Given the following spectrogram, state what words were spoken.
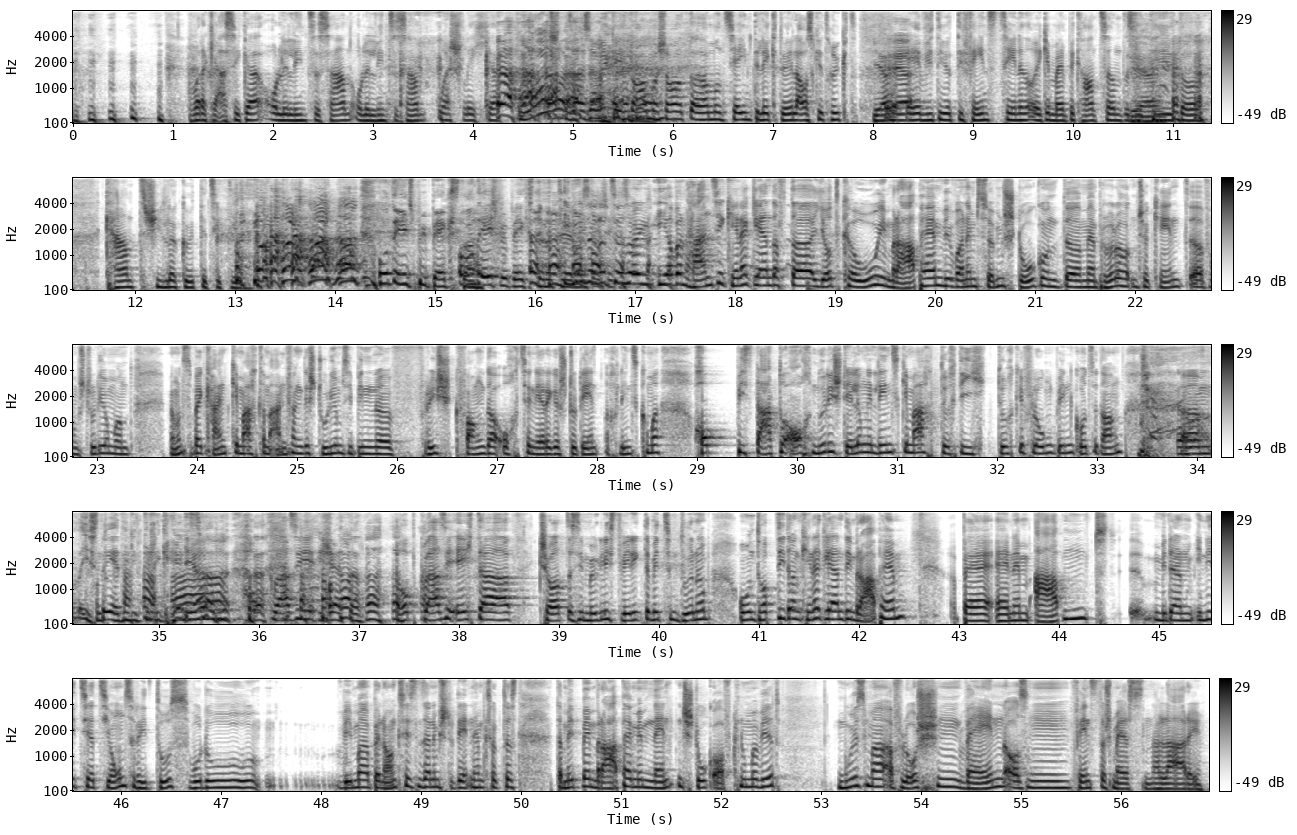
war der Klassiker, alle Linzer sind, alle Linzer sind Arschlöcher. Also, also wirklich, da haben wir schon, da haben wir uns sehr intellektuell ausgedrückt, Ja. Ja. äh, wie die, die Fanszenen allgemein bekannt sind, dass Ja. die da Kant, Schiller, Goethe zitieren. Und HP Baxter. Und HP Baxter Ich natürlich. muss auch dazu sagen, ich habe einen Hansi kennengelernt auf der JKU im Rabheim. Wir waren im selben Stock und äh, mein Bruder hat ihn schon kennt äh, vom Studium und wir haben uns dabei bekannt gemacht am Anfang des Studiums. Ich bin äh, frisch gefangener 18-jähriger Student nach Linz gekommen, hab bis dato auch nur die Stellung in Linz gemacht, durch die ich durchgeflogen bin, Gott sei Dank. ähm, ist der die Intelligenz? Ja, hab quasi, hab quasi echt äh, geschaut, dass ich möglichst wenig damit zu tun habe und hab die dann kennengelernt im Rabheim bei einem Abend äh, mit einem Initiationsritus, wo du wie wir beieinander gesessen sind im Studentenheim gesagt hast, damit man im Rabheim im 9. Stock aufgenommen wird, muss man eine Flaschen Wein aus dem Fenster schmeißen, eine Lare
